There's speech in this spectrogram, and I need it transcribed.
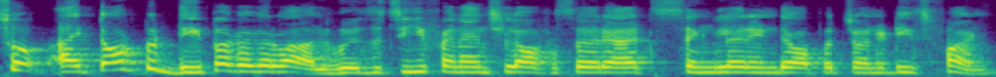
So I talked to Deepak Agarwal, who is the Chief Financial Officer at Singular India Opportunities Fund.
